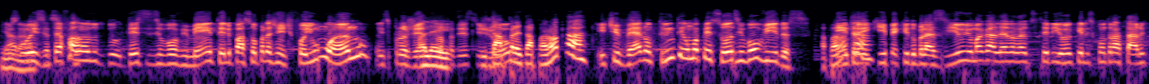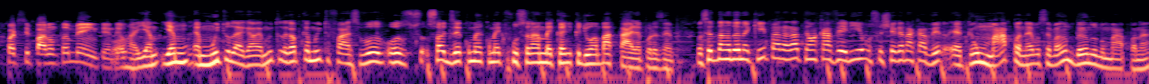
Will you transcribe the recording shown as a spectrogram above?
Exato. Luiz, até falando do- desse desenvolvimento, ele passou pra gente. Foi um ano esse projeto Olha pra aí, fazer esse e dá jogo. pra, dá pra anotar. E tiveram 31 pessoas envolvidas. Dá pra Entre a equipe aqui do Brasil e uma galera lá do exterior que eles contrataram e que participaram também, entendeu? Porra, e é, e é- é muito legal, é muito legal porque é muito fácil. Vou, vou só dizer como é, como é que funciona a mecânica de uma batalha, por exemplo. Você tá andando aqui, parará, tem uma caveirinha, você chega na caveira, é, tem um mapa, né? Você vai andando no mapa, né?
